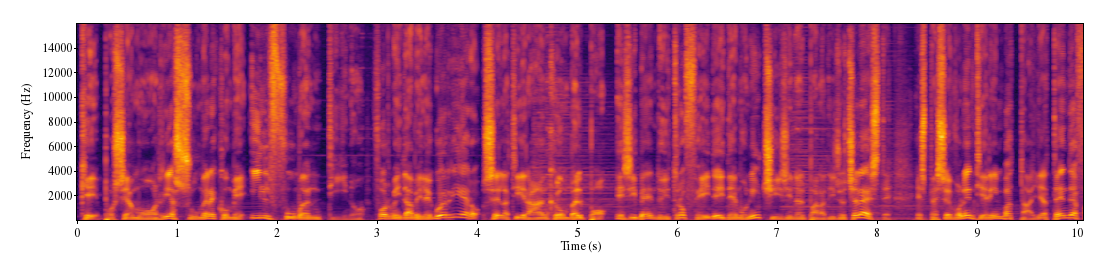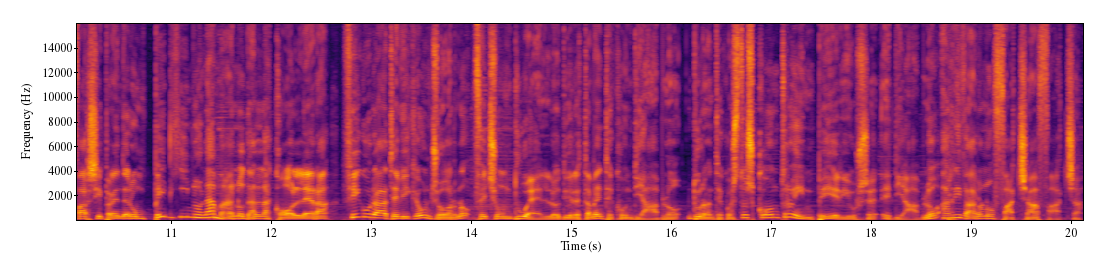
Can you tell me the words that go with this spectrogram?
che possiamo riassumere come il fumantino. Formidabile guerriero, se la tira anche un bel po', esibendo i trofei dei demoni uccisi nel paradiso celeste, e spesso e volentieri in battaglia tende a farsi prendere un pedino la mano dalla collera. Figuratevi che un giorno fece un duello direttamente con Diablo. Durante questo scontro Imperius e Diablo arrivarono faccia a faccia,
